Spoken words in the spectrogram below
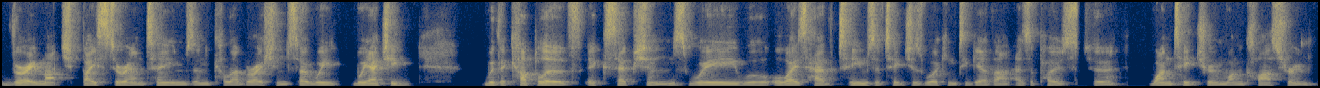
very much based around teams and collaboration. So we we actually with a couple of exceptions, we will always have teams of teachers working together as opposed to one teacher in one classroom.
